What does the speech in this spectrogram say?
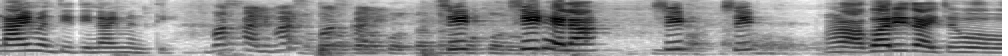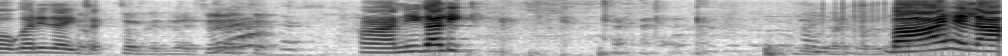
नाही म्हणती ती नाही म्हणती. बस खाली बस बस खाली. सीट. सीट हेला सीट सीट. हा घरी जायचं हो हो घरी जायचं. हा निघाली. बाय हेला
